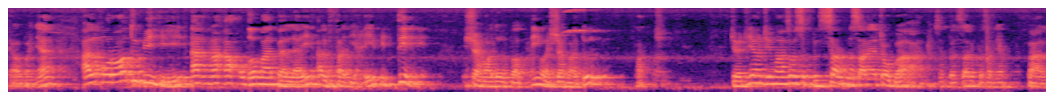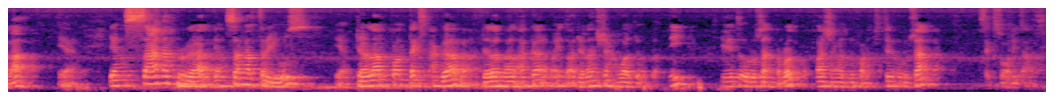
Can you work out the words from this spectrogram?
Jawabannya al muradu bihi anna a'dhamal balai al fadihi fid din syahwadul batni wa syahwadul farji. Jadi yang dimaksud sebesar-besarnya cobaan, sebesar-besarnya bala ya, yang sangat berat, yang sangat serius ya dalam konteks agama, dalam hal agama itu adalah syahwatul batni yaitu urusan perut, wa syahwatul farji dan urusan seksualitas.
